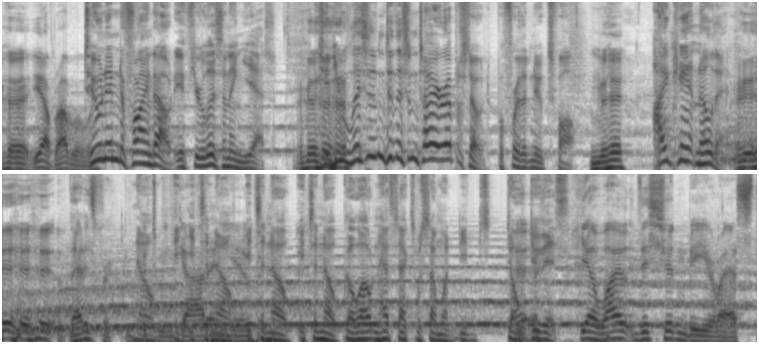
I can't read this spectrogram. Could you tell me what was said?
Uh, yeah, probably. Tune in to find out if you're listening, yes. Can you listen to this entire episode before the nukes fall? I can't know that. that is for No, between it- God it's a no. you. It's a no. It's a no. Go out and have sex with someone. Don't do uh, this. yeah, why? This shouldn't be your last.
